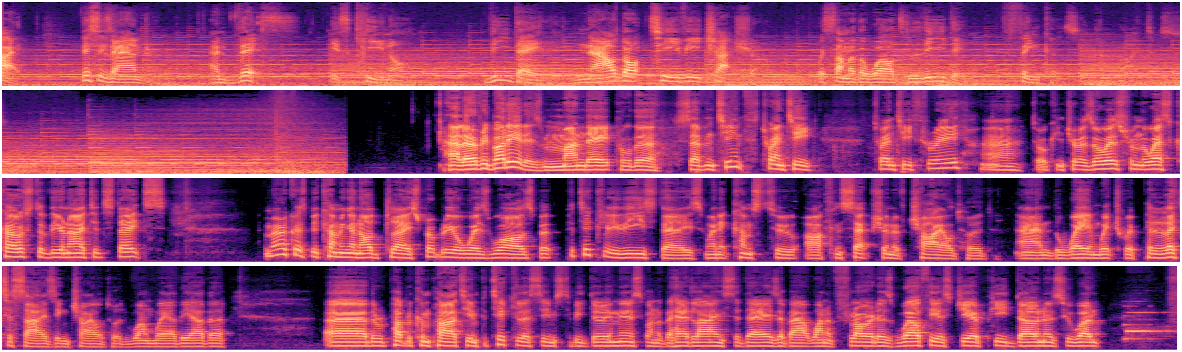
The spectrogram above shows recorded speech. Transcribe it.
Hi, this is Andrew, and this is Keen On, the daily now.tv chat show with some of the world's leading thinkers and writers. Hello, everybody. It is Monday, April the 17th, 2023. Uh, talking to you as always from the west coast of the United States. America is becoming an odd place, probably always was, but particularly these days when it comes to our conception of childhood and the way in which we're politicizing childhood one way or the other. Uh, the Republican Party, in particular, seems to be doing this. One of the headlines today is about one of Florida's wealthiest GOP donors who won't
